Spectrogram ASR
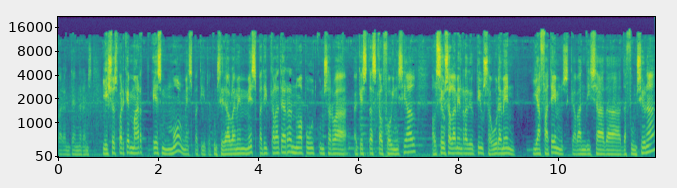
per entendre'ns. I això és perquè Mart és molt més petit, o considerablement més petit que la Terra, no ha pogut conservar aquesta escalfor inicial, els seus elements radioactius segurament ja fa temps que van deixar de, de funcionar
